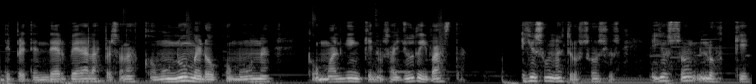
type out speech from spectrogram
de, pretender ver a las personas como un número, como, una, como alguien que nos ayude y basta. Ellos son nuestros socios, ellos son los que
